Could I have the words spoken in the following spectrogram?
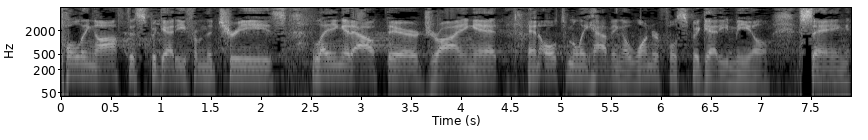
pulling off the spaghetti from the trees, laying it out there, drying it, and ultimately having a wonderful spaghetti meal, saying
